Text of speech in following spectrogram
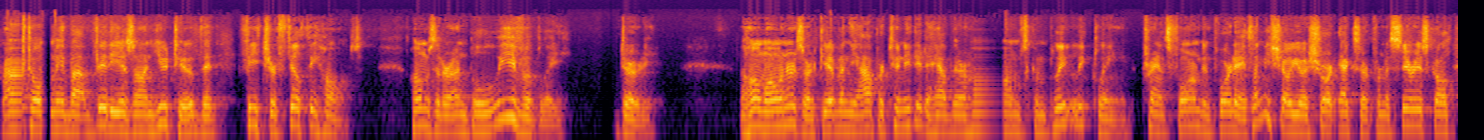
Ralph told me about videos on YouTube that feature filthy homes, homes that are unbelievably dirty. The homeowners are given the opportunity to have their homes completely clean, transformed in four days. Let me show you a short excerpt from a series called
